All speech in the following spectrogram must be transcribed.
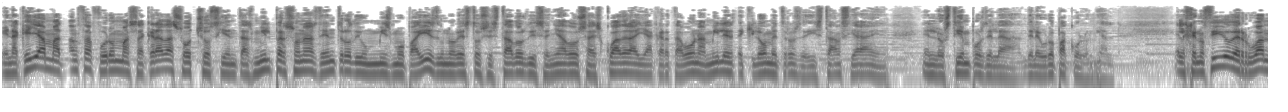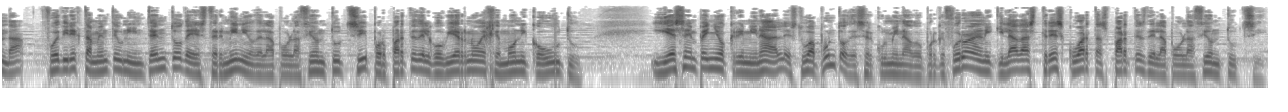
En aquella matanza fueron masacradas 800.000 personas dentro de un mismo país, de uno de estos estados diseñados a escuadra y a cartabón a miles de kilómetros de distancia en, los tiempos de la, Europa colonial. El genocidio de Ruanda fue directamente un intento de exterminio de la población tutsi por parte del gobierno hegemónico Hutu y ese empeño criminal estuvo a punto de ser culminado porque fueron aniquiladas tres cuartas partes de la población tutsi.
